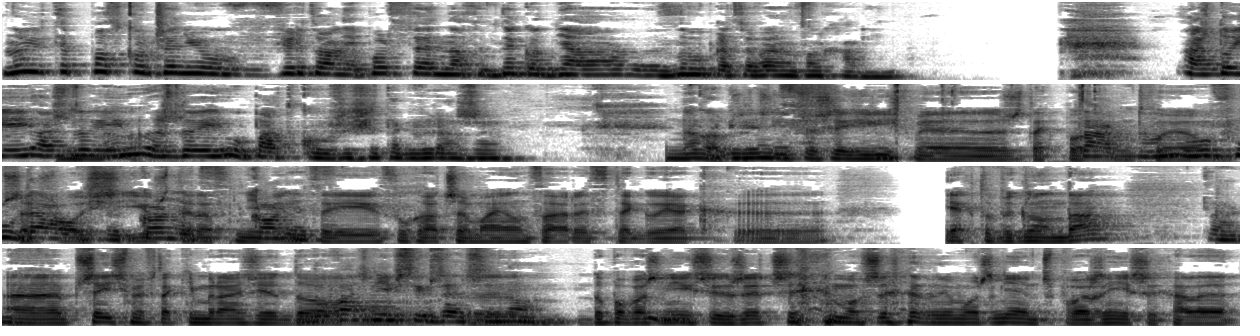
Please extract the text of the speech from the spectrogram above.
No i te, po skończeniu w wirtualnej Polsce następnego dnia znowu pracowałem w Valhalla. Aż do jej, aż do jej, no. aż do jej upadku, że się tak wyrażę. No dobrze, tak czyli prześledziliśmy, że tak powiem, tak, twoją przeszłość i już koniec, teraz mniej koniec. więcej słuchacze mają zarys tego, jak, e, jak to wygląda. Tak. E, przejdźmy w takim razie do... Do ważniejszych rzeczy, no. Do poważniejszych rzeczy, może, może nie wiem, czy poważniejszych, ale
